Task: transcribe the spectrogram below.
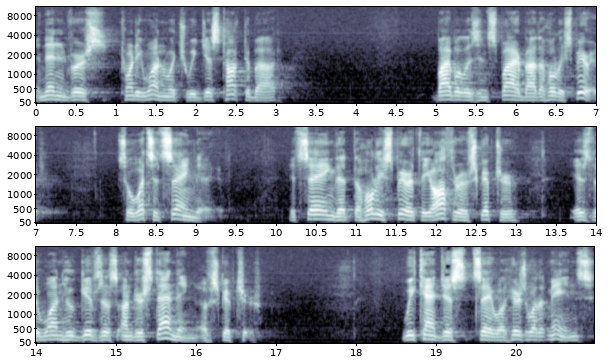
And then in verse 21, which we just talked about, Bible is inspired by the Holy Spirit. So what's it saying there? It's saying that the Holy Spirit, the author of Scripture, is the one who gives us understanding of Scripture we can't just say, well, here's what it means.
